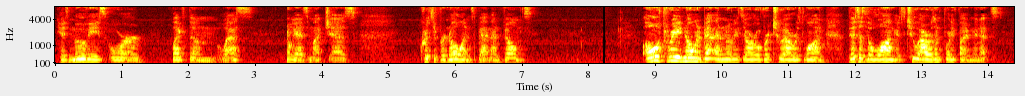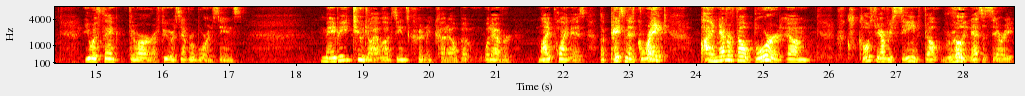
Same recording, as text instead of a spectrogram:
his movies or like them less, nearly as much as Christopher Nolan's Batman films. All three Nolan Batman movies are over two hours long. This is the longest, two hours and 45 minutes. You would think there are a few or several boring scenes. Maybe two dialogue scenes could have been cut out, but whatever. My point is, the pacing is great! I never felt bored. Um, close to every scene felt really necessary,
